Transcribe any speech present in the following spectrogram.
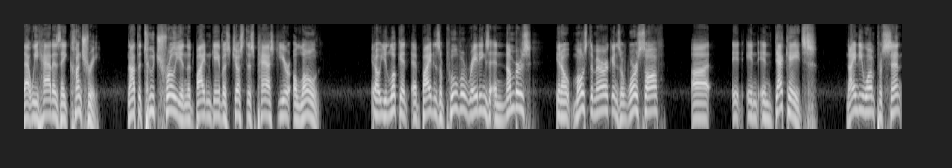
that we had as a country, not the 2 trillion that Biden gave us just this past year alone. You know, you look at, at Biden's approval ratings and numbers, you know, most Americans are worse off uh, in, in, in decades. 91%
